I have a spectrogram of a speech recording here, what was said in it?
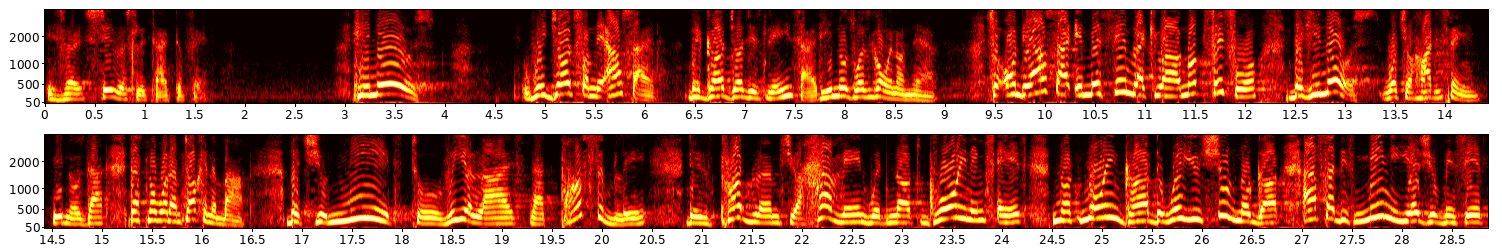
He's very seriously tied to faith. He knows. We judge from the outside, but God judges the inside. He knows what's going on there. So on the outside, it may seem like you are not faithful, but He knows what your heart is saying. He knows that. That's not what I'm talking about. But you need to realize that possibly the problems you're having with not growing in faith, not knowing God the way you should know God, after these many years you've been saved,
